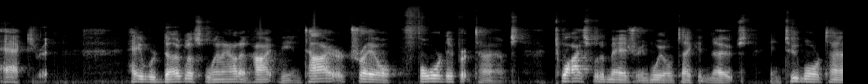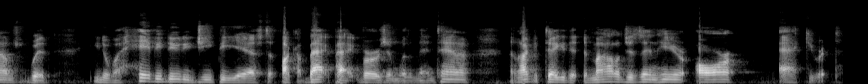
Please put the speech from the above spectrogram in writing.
accurate. Hayward Douglas went out and hiked the entire trail four different times, twice with a measuring wheel taking notes, and two more times with you know, a heavy duty GPS, like a backpack version with an antenna. And I can tell you that the mileages in here are accurate.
